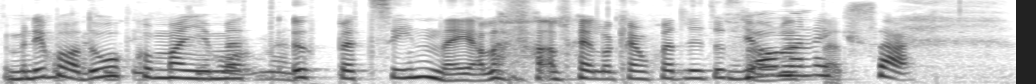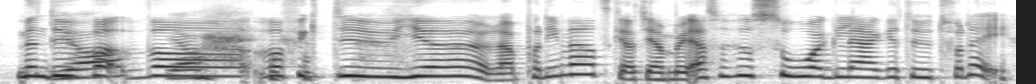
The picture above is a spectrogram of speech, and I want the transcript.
Men det är bra, då åker man ju med ett men... öppet sinne i alla fall. Eller kanske ett lite för Ja men öppet. exakt. Men du, ja, vad, vad, ja. vad fick du göra på din världscout Alltså hur såg läget ut för dig?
